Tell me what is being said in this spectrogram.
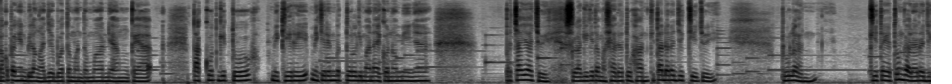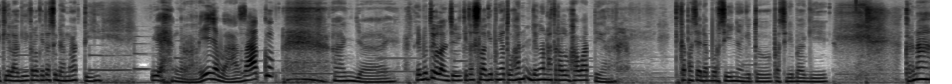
Aku pengen bilang aja buat teman-teman yang kayak takut gitu mikiri mikirin betul gimana ekonominya. Percaya cuy selagi kita masih ada Tuhan kita ada rezeki cuy. Bulan kita itu nggak ada rezeki lagi kalau kita sudah mati Wah ngerinya bahasa aku Anjay. Tapi betulan cuy. Kita selagi punya Tuhan Janganlah terlalu khawatir. Kita pasti ada porsinya gitu Pasti dibagi. Karena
